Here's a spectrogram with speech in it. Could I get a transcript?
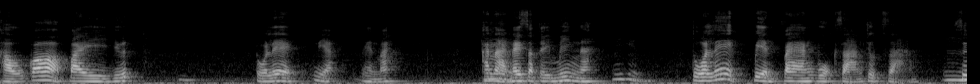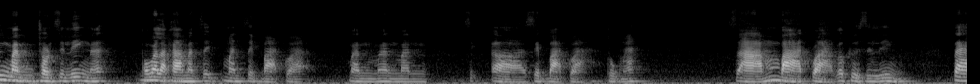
เขาก็ไปยึดตัวเลขเนี่ย เห็นไหมขนาดในสตรีมมิ่งนะ ไม่เห็น ตัวเลขเปลี่ยนแปลงบวกอืม3.3ซึ่งมันชนซิลลิงนะ เพราะว่าราคามันสิมันสิบาทกว่า มันมันมันสิบบาทกว่าถูกไหมสามบาทกว่าก็คือซิลลิงแต่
